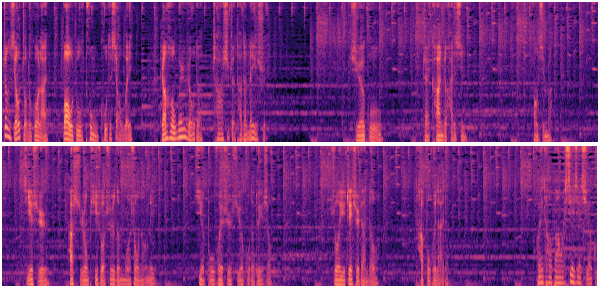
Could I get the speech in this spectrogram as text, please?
郑晓走了过来，抱住痛哭的小维，然后温柔地擦拭着他的泪水。雪谷在看着韩信，放心吧，即使他使用皮索斯的魔兽能力，也不会是雪谷的对手。所以这次战斗，他不会来的。回头帮我谢谢雪谷。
